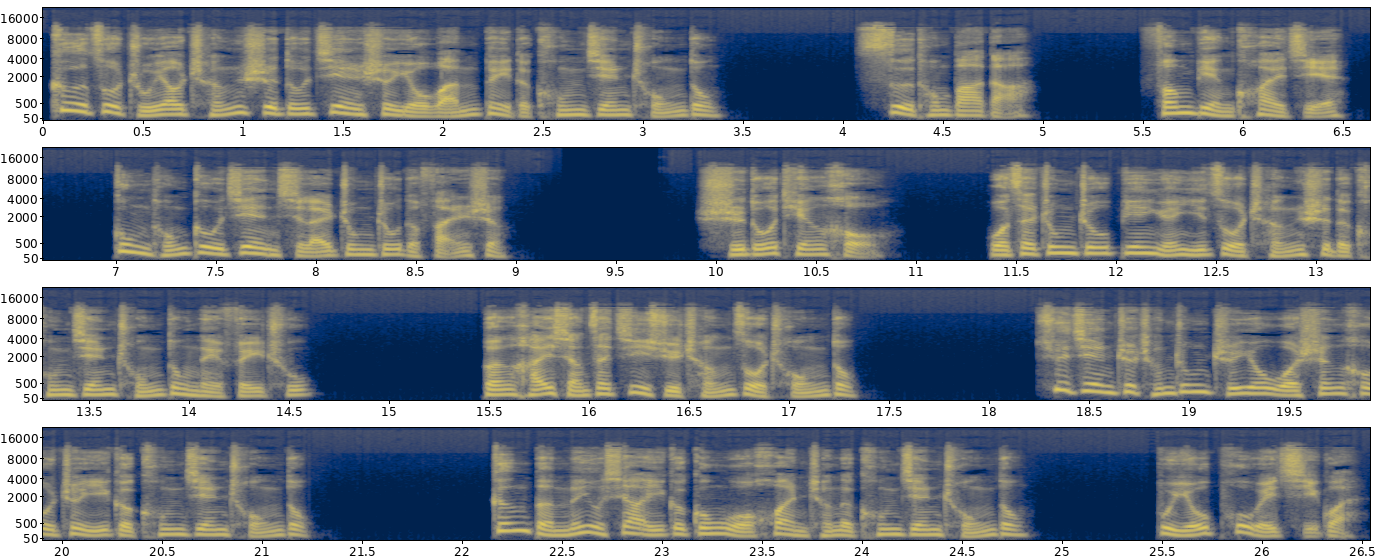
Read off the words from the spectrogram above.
各座主要城市都建设有完备的空间虫洞，四通八达，方便快捷，共同构建起来中州的繁盛。十多天后，我在中州边缘一座城市的空间虫洞内飞出，本还想再继续乘坐虫洞，却见这城中只有我身后这一个空间虫洞。根本没有下一个供我换乘的空间虫洞，不由颇为奇怪。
